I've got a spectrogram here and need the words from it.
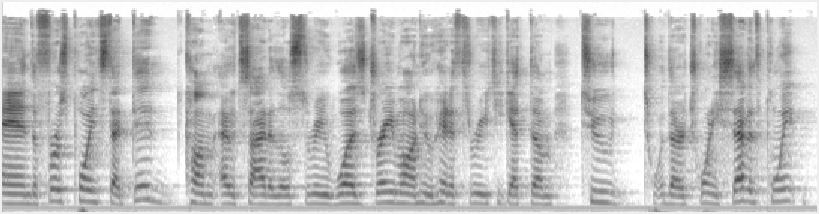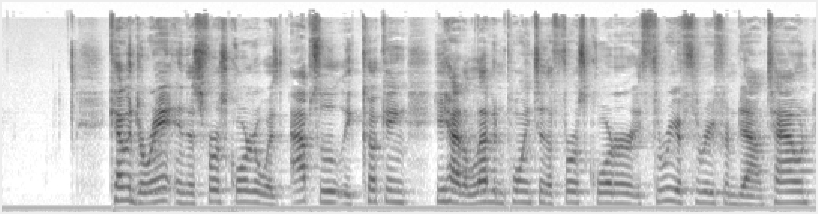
And the first points that did come outside of those three was Draymond, who hit a three to get them to their 27th point. Kevin Durant in this first quarter was absolutely cooking. He had 11 points in the first quarter, three of three from downtown.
